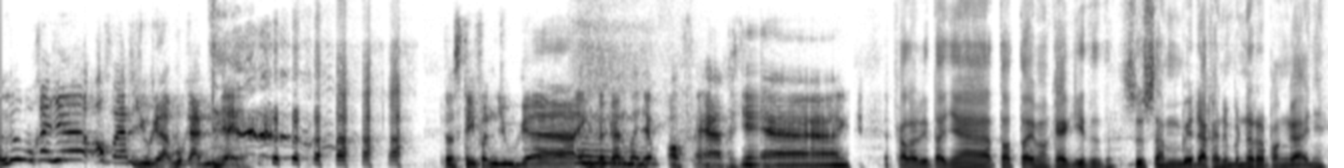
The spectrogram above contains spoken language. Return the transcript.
Lu bukannya off air juga, bukan? Enggak ya? Terus Steven juga, gitu kan banyak off airnya. Kalau ditanya Toto emang kayak gitu tuh. Susah membedakan yang bener apa enggaknya.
